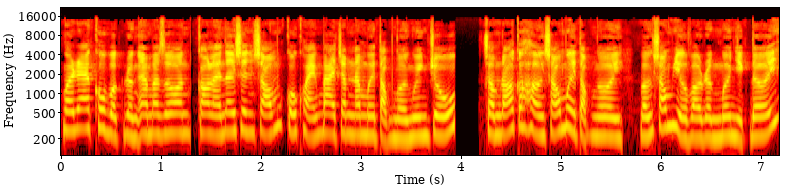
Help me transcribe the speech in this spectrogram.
Ngoài ra, khu vực rừng Amazon còn là nơi sinh sống của khoảng 350 tộc người nguyên trú, trong đó có hơn 60 tộc người vẫn sống dựa vào rừng mưa nhiệt đới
